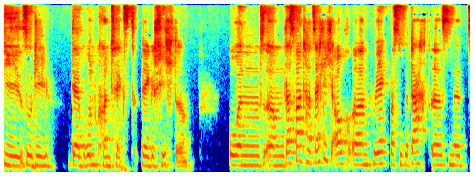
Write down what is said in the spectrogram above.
die so die der Grundkontext der Geschichte. Und ähm, das war tatsächlich auch äh, ein Projekt, was so gedacht ist mit,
